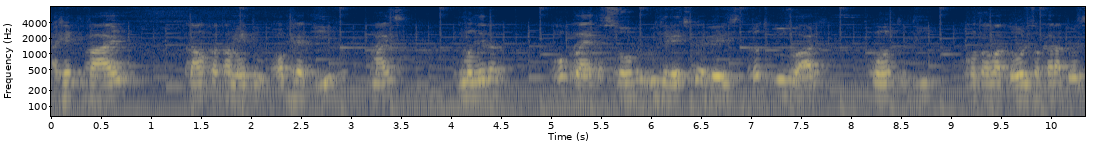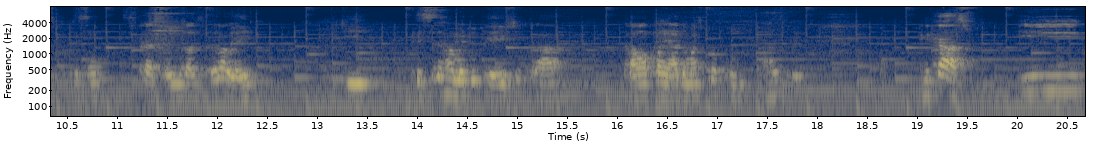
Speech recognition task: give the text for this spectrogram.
a gente vai dar um tratamento objetivo, mas de maneira completa sobre os direitos e deveres tanto dos usuários quanto de controladores, operadores, porque são expressões usadas pela lei que precisa realmente do texto para dar uma apanhada mais profunda a respeito. Nicasso, e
